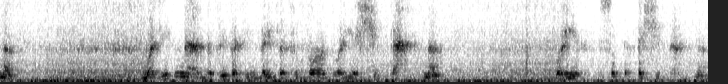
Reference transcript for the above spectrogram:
نعم. وجئنا بصفة ليست في الضاد وهي الشدة. نعم. وهي الشدة الشدة. نعم.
